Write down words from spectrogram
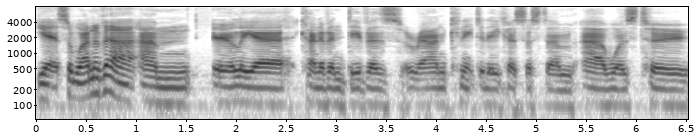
Yeah, so one of our um, earlier kind of endeavors around connected ecosystem uh, was to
